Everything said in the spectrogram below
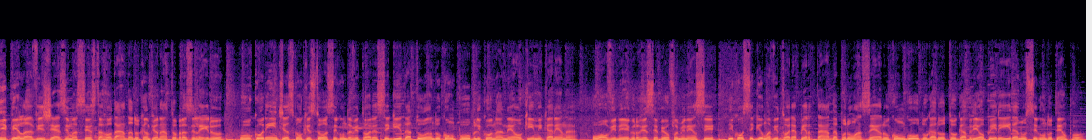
E pela 26 rodada do Campeonato Brasileiro, o Corinthians conquistou a segunda vitória seguida atuando com o público na Neoquímica Arena. O Alvinegro recebeu o Fluminense e conseguiu uma vitória apertada por 1 a 0 com um gol do garoto Gabriel Pereira no segundo tempo.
